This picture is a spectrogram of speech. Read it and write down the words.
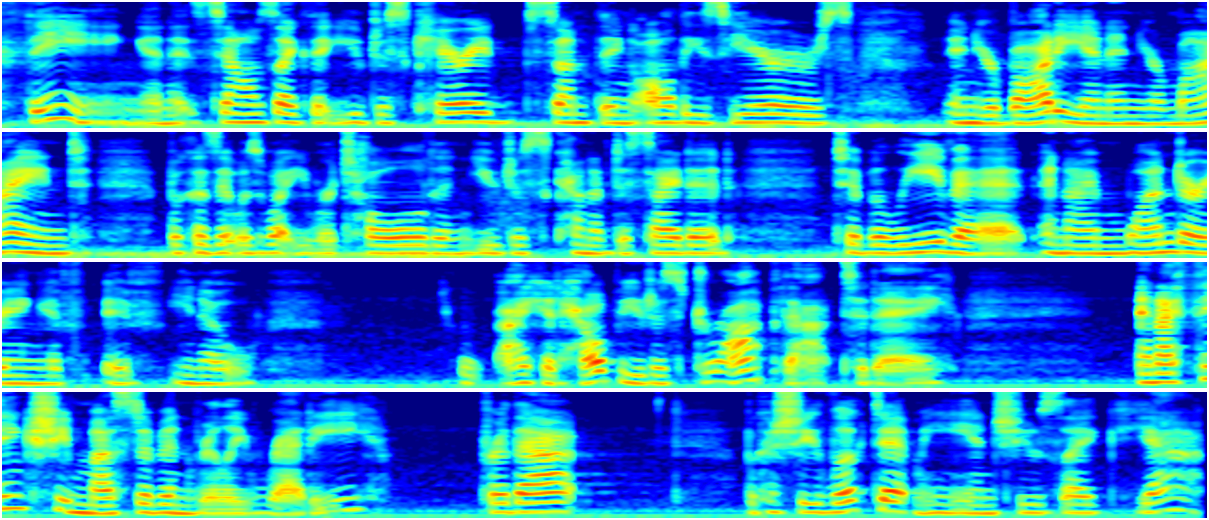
thing. And it sounds like that you've just carried something all these years in your body and in your mind because it was what you were told and you just kind of decided to believe it and i'm wondering if if you know i could help you just drop that today and i think she must have been really ready for that because she looked at me and she was like yeah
